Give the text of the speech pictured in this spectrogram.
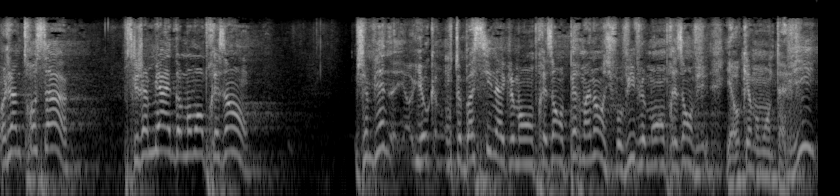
moi j'aime trop ça. Parce que j'aime bien être dans le moment présent. J'aime bien, y a aucun- on te bassine avec le moment présent en permanence, il faut vivre le moment présent. Il n'y a aucun moment de ta vie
